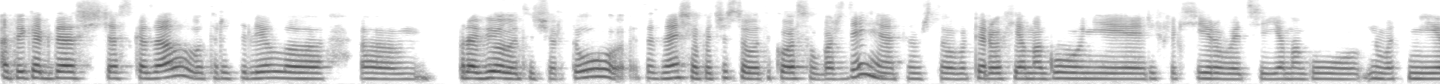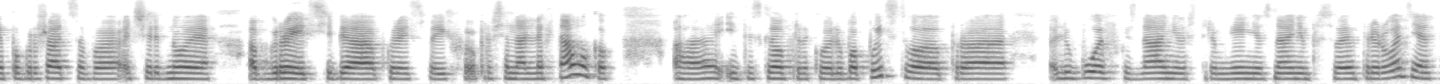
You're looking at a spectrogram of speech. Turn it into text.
А ты когда сейчас сказал, вот разделил, э, эм, провел эту черту, ты знаешь, я почувствовала такое освобождение, о том, что, во-первых, я могу не рефлексировать, и я могу ну, вот, не погружаться в очередное апгрейд себя, апгрейд своих профессиональных навыков, э, и ты сказал про такое любопытство, про любовь к знанию, стремление к знанию по своей природе,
